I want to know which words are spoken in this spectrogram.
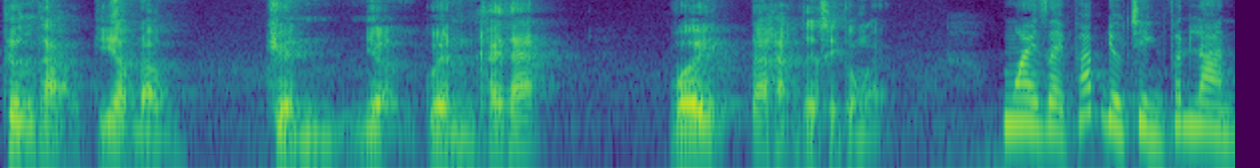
thương thảo, ký hợp đồng, chuyển nhượng quyền khai thác với các hãng taxi công nghệ Ngoài giải pháp điều chỉnh phân làn,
